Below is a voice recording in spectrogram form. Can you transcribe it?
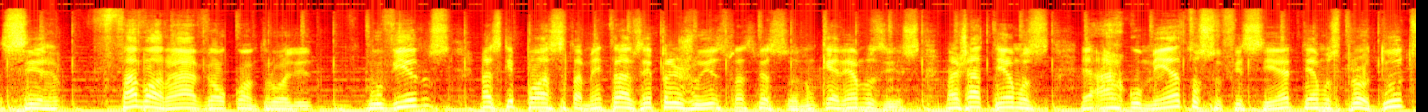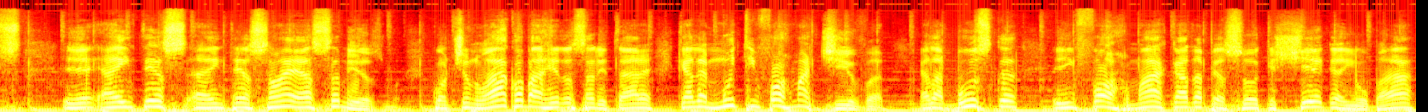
ser favorável ao controle do vírus, mas que possa também trazer prejuízo para as pessoas. Não queremos isso. Mas já temos é, argumentos suficientes, temos produtos, a, intenção, a intenção é essa mesmo. Continuar com a barreira sanitária, que ela é muito informativa. Ela busca informar cada pessoa que chega em Ubar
